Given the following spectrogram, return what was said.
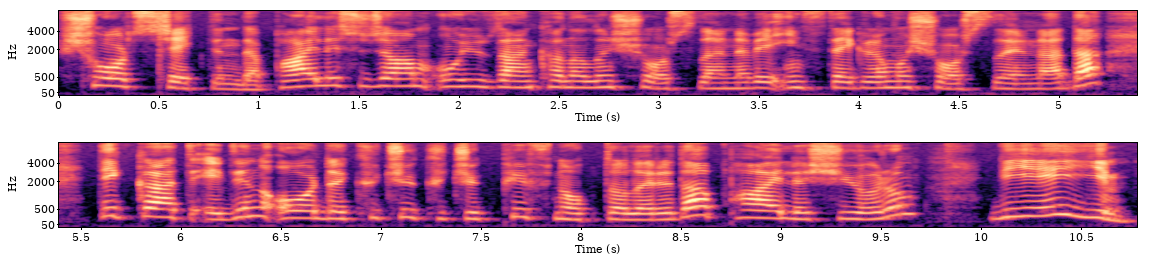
Shorts şeklinde paylaşacağım. O yüzden kanalın shortslarına ve Instagram'ın shortslarına da dikkat edin. Orada küçük küçük püf noktaları da paylaşıyorum diyeyim.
